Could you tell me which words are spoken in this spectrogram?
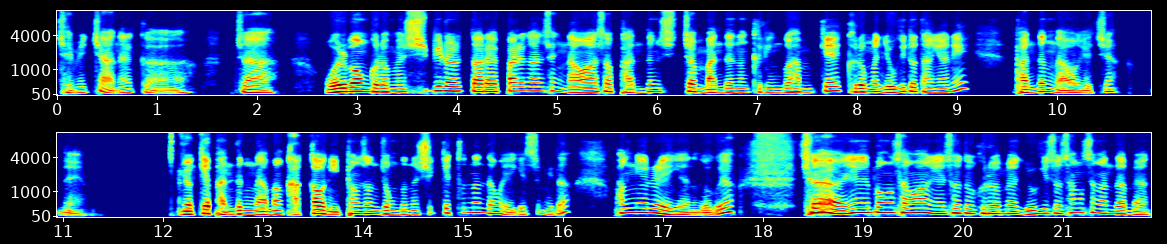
재밌지 않을까. 자, 월봉 그러면 11월 달에 빨간색 나와서 반등 시점 만드는 그림과 함께 그러면 여기도 당연히 반등 나오겠죠. 네. 이렇게 반등 나면 가까운 이평선 정도는 쉽게 뚫는다고 얘기했습니다. 확률을 얘기하는 거고요. 자, 일봉 상황에서도 그러면 여기서 상승한다면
